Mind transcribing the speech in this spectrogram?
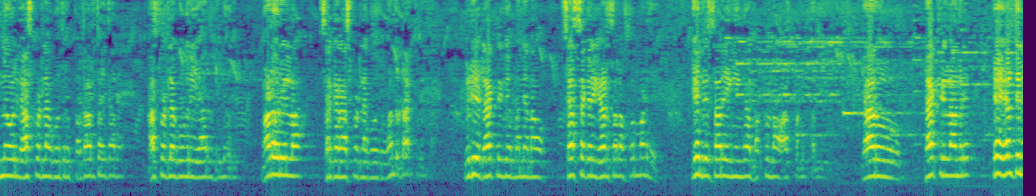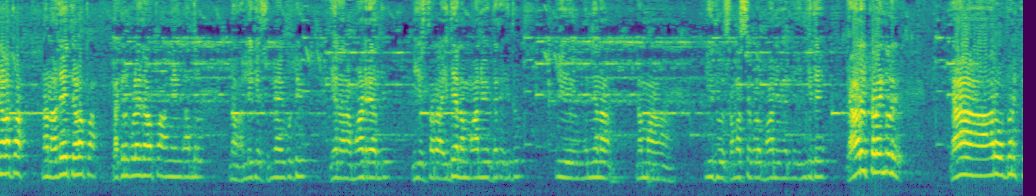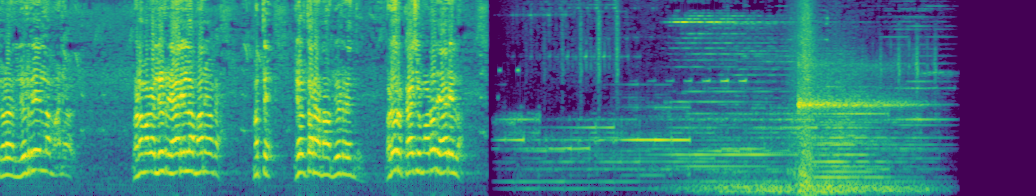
ಇನ್ನವರೆಗೆ ಹಾಸ್ಪಿಟ್ಲಾಗ ಹೋದ್ರೆ ಪರದಾಡ್ತಾ ಇದ್ದಾರೆ. ಹಾಸ್ಪಿಟ್ಲಾಗ ಹೋಗ್ರಿ ಯಾರು ಡೆಲಿವರಿ ಮಾಡೋರಿಲ್ಲ ಸರ್ಕಾರಿ ಹಾಸ್ಪಿಟ್ಲಾಗ ಹೋದ್ರೆ ಒಂದು ಡಾಕ್ಟರ್ ಇಲ್ಲ. ಇಡೀ ಡಾಕ್ಟ್ರಿಗೆ ಮೊನ್ನೆ ನಾವು ಶಾಸಕರಿಗೆ ಎರಡು ಸಲ ಫೋನ್ ಮಾಡಿದೆ. ಏನ್ರಿ ಸರ್ ಹಿಂಗ ಮಕ್ಕಳು ನಾವು ಹಾಸ್ಪಿಟ್ಲಿಗೆ ತಂದ್ವಿ. ಯಾರು ಡಾಕ್ಟ್ರ್ ಇಲ್ಲ ಅಂದ್ರೆ, ಏ, ಹೇಳ್ತೀನಿ ಹೇಳಪ್ಪ. ನಾನು ಅದೇ ಹೇಳಪ್ಪ. ಲಗ್ನಗಳಿದಾವಪ್ಪ ಹಂಗೆ ಹಿಂಗೆ ಅಂದ್ರು. ನಾ ಅಲ್ಲಿಗೆ ಸುಮ್ಮನೆ ಆಗ್ಬಿಟ್ಟಿವಿ ಏನಾರ ಮಾಡ್ರಿ ಅಂದ್ವಿ. ಈ ತರ ಇದೇ ನಮ್ಮ ಮಾನವೀಯತೆ ಇದು ಈ ಮುಂದಿನ ನಮ್ಮ ಇದು ಸಮಸ್ಯೆಗಳು ಮಾನವಿಯಲ್ಲಿ ಹಿಂಗಿದೆ. ಯಾರು ಕೇಳಂಗಿಲ್ರಿ. ಯಾರು ಒಬ್ಬನ ಕೇಳೋ ಲೀಡ್ರೇ ಇಲ್ಲ ಮಾನ್ಯವಾಗ ಗಣಮಗ ಲೀಡ್ರ್ ಯಾರಿಲ್ಲ ಮಾನ್ಯವಾಗ ಮತ್ತೆ ಹೇಳ್ತಾರ, ನಾವು ಲೀಡ್ರ್ ಎಂದು ಬಡವರು ಕಾಜಿ ಮಾಡೋರು ಯಾರಿಲ್ಲ.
